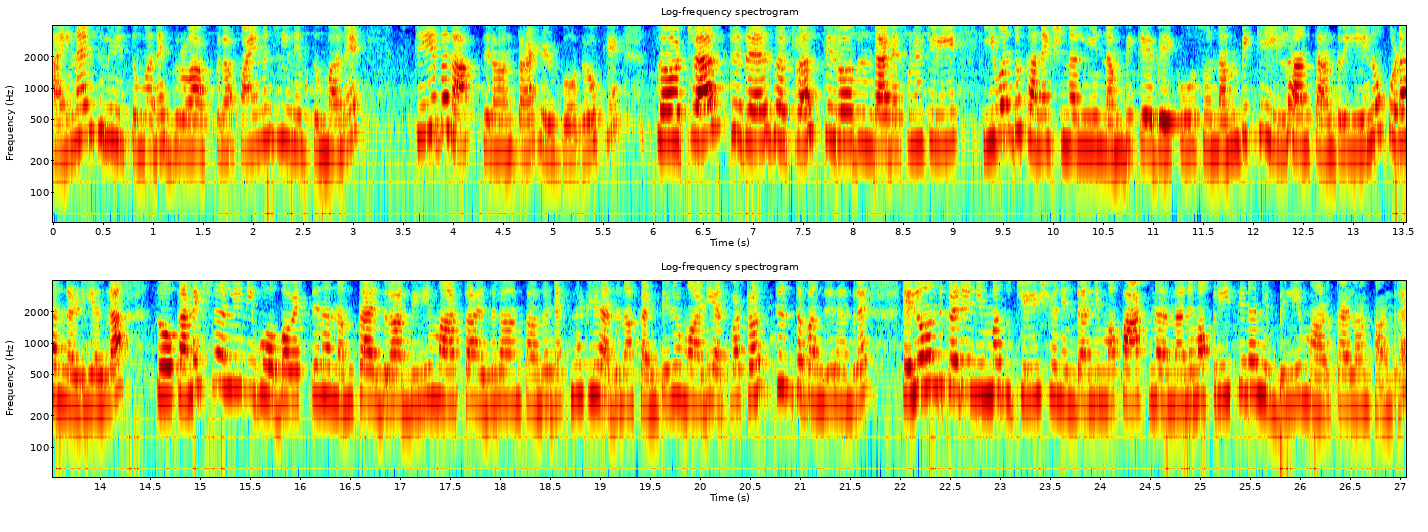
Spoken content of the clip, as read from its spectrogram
ಫೈನಾನ್ಷಿಯಲಿ ನೀವು ತುಂಬಾನೇ ಗ್ರೋ ಆಗ್ತೀರಾ. ಫೈನಾನ್ಷಿಯಲಿ ನೀವು ತುಂಬಾನೇ ಸ್ಟೇಬಲ್ ಆಗ್ತೀರಾ ಅಂತ ಹೇಳ್ಬೋದು ಓಕೆ ಸೊ ಟ್ರಸ್ಟ್ ಇದೆ. ಸೊ ಟ್ರಸ್ಟ್ ಇರೋದ್ರಿಂದ ಡೆಫಿನೆಟ್ಲಿ ಈ ಒಂದು ಕನೆಕ್ಷನ್ ಅಲ್ಲಿ ನಂಬಿಕೆ ಬೇಕು. ಸೊ ನಂಬಿಕೆ ಇಲ್ಲ ಅಂತ ಅಂದ್ರೆ ಏನೂ ಕೂಡ ನಡೆಯಲ್ಲ. ಸೊ ಕನೆಕ್ಷನ್ ಅಲ್ಲಿ ನೀವು ಒಬ್ಬ ವ್ಯಕ್ತಿನ ನಂಬ್ತಾ ಇದ್ದೀರಾ ಬಿಲಿ ಮಾಡ್ತಾ ಇದ್ದೀರಾ ಅಂತ ಅಂದ್ರೆ ಡೆಫಿನೆಟ್ಲಿ ಅದನ್ನ ಕಂಟಿನ್ಯೂ ಮಾಡಿ ಅಥವಾ ಟ್ರಸ್ಟ್ ಅಂತ ಬಂದಿದೆ ಅಂದ್ರೆ ಎಲ್ಲೋ ಒಂದು ಕಡೆ ನಿಮ್ಮ ಸಿಚುಯೇಷನ್ ಇಂದ, ನಿಮ್ಮ ಪಾರ್ಟ್ನರ್ನ ನಿಮ್ಮ ಪ್ರೀತಿನ ನೀವು ಬಿಲೀವ್ ಮಾಡ್ತಾ ಇಲ್ಲ ಅಂತ ಅಂದ್ರೆ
